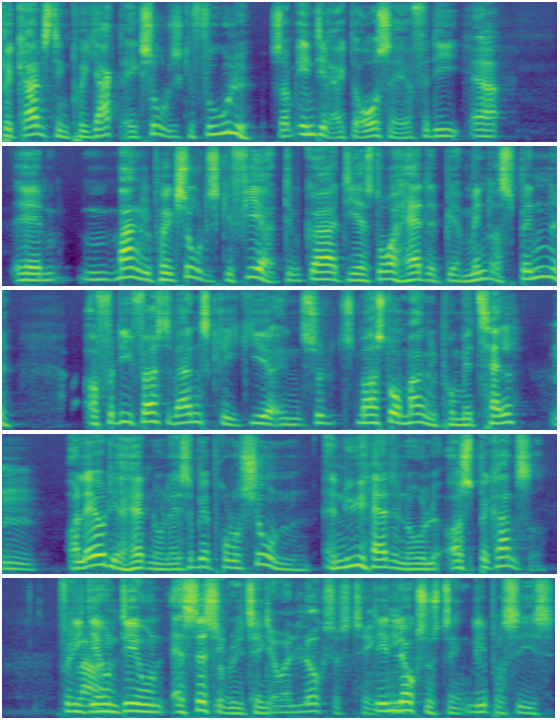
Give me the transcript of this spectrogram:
begrænsning på jagt af eksotiske fugle, som indirekte årsager, fordi Ja. øh, mangel på eksotiske fjer, det gør, at de her store hatte bliver mindre spændende, og fordi Første Verdenskrig giver en meget stor mangel på metal, Mm. og lave de her hattenåle af, så bliver produktionen af nye hattenåle også begrænset. Fordi det er, jo en, det er jo en accessory ting. Det er jo en luksusting. Det er en luksusting, lige præcis.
